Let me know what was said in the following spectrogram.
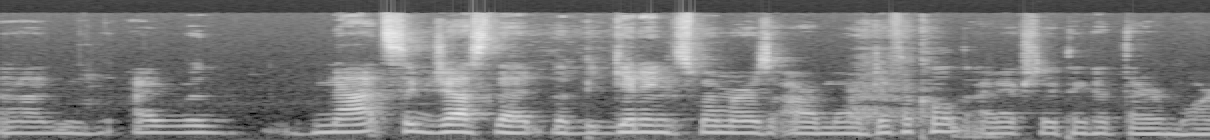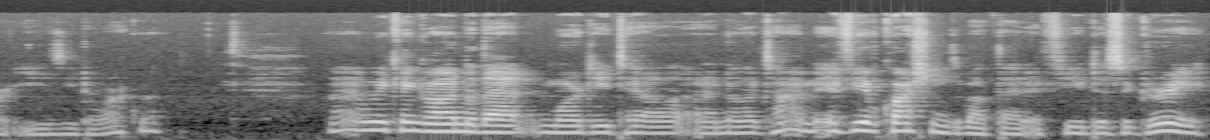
Um, I would not suggest that the beginning swimmers are more difficult. I actually think that they're more easy to work with. Uh, and we can go into that in more detail at another time. If you have questions about that, if you disagree,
